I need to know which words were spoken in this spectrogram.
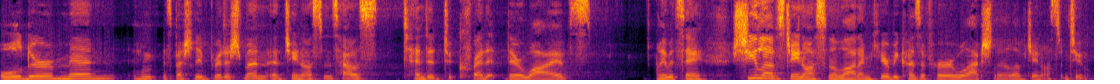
older men, especially British men at Jane Austen's house, tended to credit their wives. They would say, She loves Jane Austen a lot. I'm here because of her. Well, actually, I love Jane Austen too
